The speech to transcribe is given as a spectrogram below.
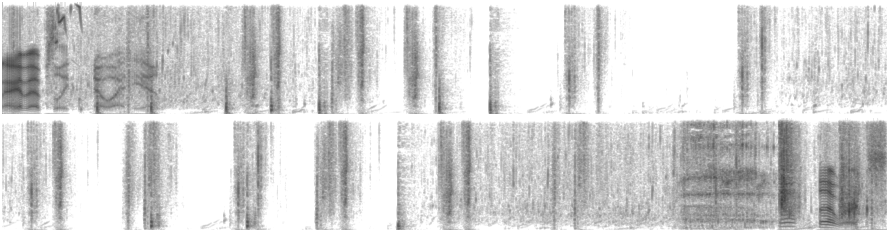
I have absolutely no idea. That works.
